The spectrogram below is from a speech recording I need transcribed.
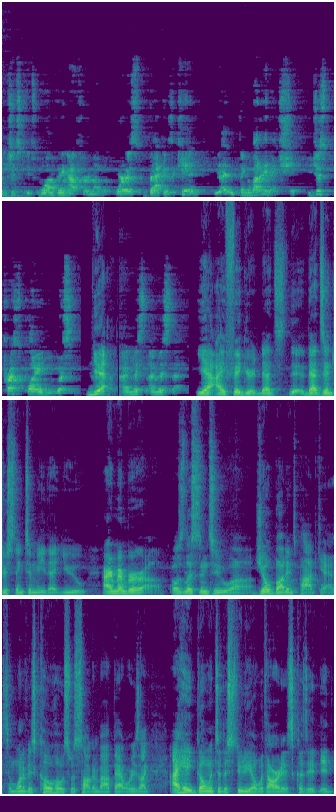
it's just it's one thing after another. Whereas back as a kid, you didn't think about any of that shit. You just press play and you listen. Yeah, I missed I missed that. Yeah, I figured that's that's interesting to me that you. I remember uh, I was listening to uh, Joe Budden's podcast, and one of his co-hosts was talking about that, where he's like, I hate going to the studio with artists because it, it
